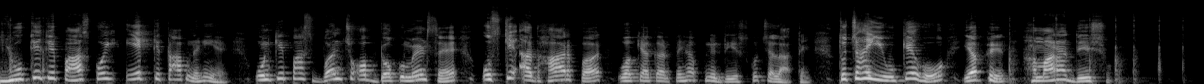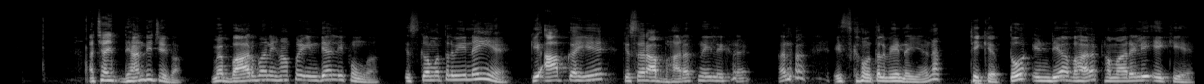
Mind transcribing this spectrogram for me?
यूके के पास कोई एक किताब नहीं है। उनके पास बंच ऑफ़ डॉक्यूमेंट्स है। उसके आधार पर वह क्या करते हैं? अपने देश को चलाते हैं। तो चाहे यूके हो या फिर हमारा देश हो। अच्छा ध्यान दीजिएगा। मैं बार बार यहाँ पर इंडिया लिखूँगा। इसका मतलब ये नहीं है कि आप कहिए कि सर आप भारत नहीं लिख रहे हैं है ना? इसका मतलब ये नहीं है ना? ठीक है तो इंडिया भारत हमारे लिए एक ही है।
